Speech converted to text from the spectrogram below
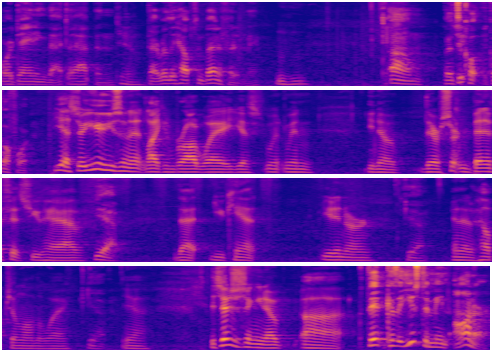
ordaining that to happen. Yeah. That really helped and benefited me. Mm-hmm. Um, but it's cool. Go for it. Yeah, so you're using it like in Broadway, yes, when, when you know there are certain benefits you have Yeah. that you can't, you didn't earn, Yeah. and it helped you along the way. Yeah. Yeah, it's interesting, you know. Uh, Because it used to mean honor.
